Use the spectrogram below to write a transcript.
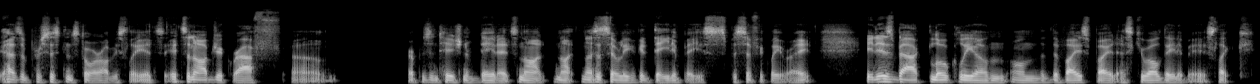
has a persistent store. Obviously, it's it's an object graph. Um, representation of data it's not not necessarily like a database specifically right it is backed locally on on the device by an sql database like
